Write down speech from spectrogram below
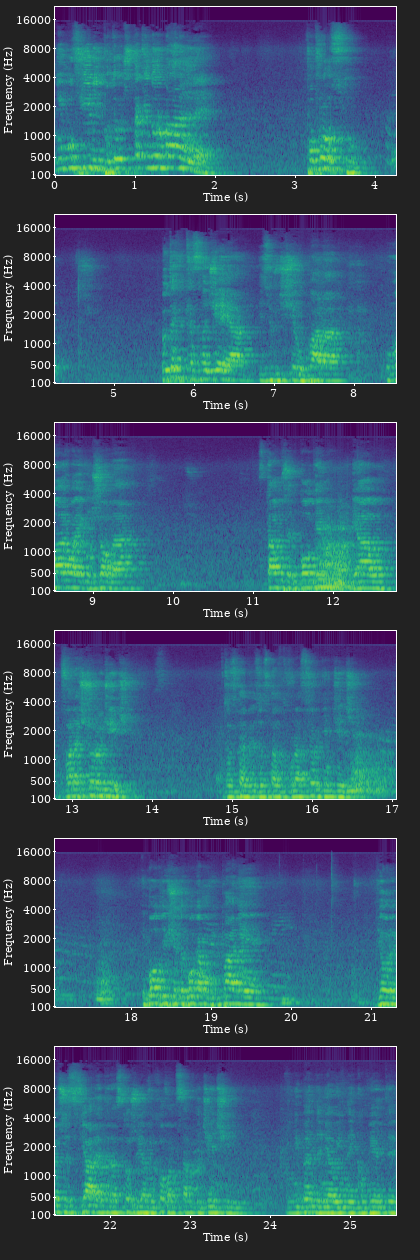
nie mówili, bo to już takie normalne. Po prostu. Był taki kaznodzieja, jest już dzisiaj u Pana, umarła jego żona, stał przed Bogiem, miał 12 dzieci. Został, został 12 dzieci. I modlił się do Boga, mówi, Panie, biorę przez wiarę teraz to, że ja wychowam sam te dzieci i nie będę miał innej kobiety.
